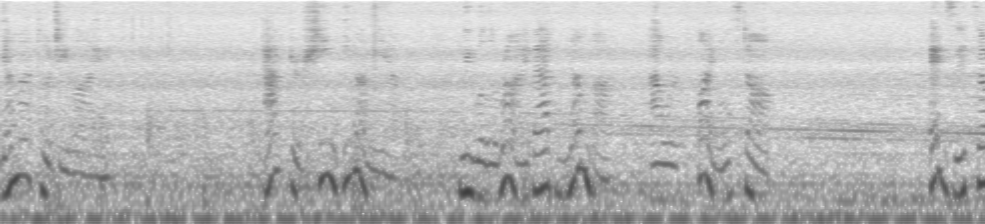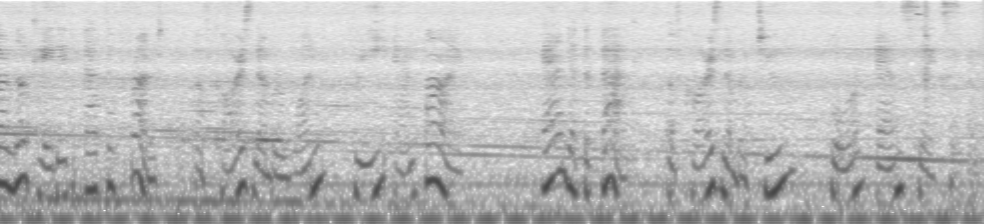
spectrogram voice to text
Yamatoji Line. After Shin Imamiya, we will arrive at Namba, our final stop. Exits are located at the front of cars number 1, 3, and 5 and at the back of cars number 2, 4, and 6.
